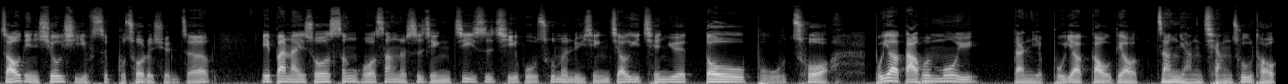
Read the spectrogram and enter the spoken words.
早点休息是不错的选择。一般来说，生活上的事情，祭祀祈福、出门旅行、交易签约都不错。不要打混摸鱼，但也不要高调张扬抢出头。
